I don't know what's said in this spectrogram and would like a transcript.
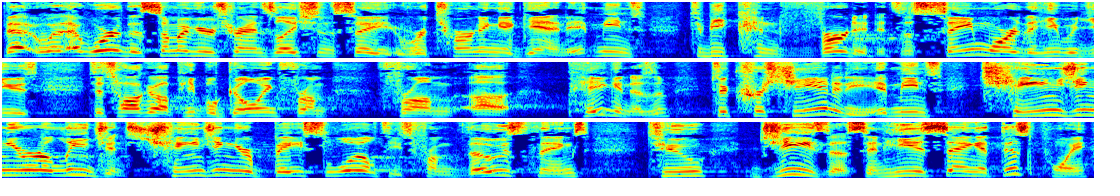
That, that, word that some of your translations say returning again, it means to be converted. It's the same word that he would use to talk about people going from, from uh, paganism to Christianity. It means changing your allegiance, changing your base loyalties from those things to Jesus. And he is saying at this point,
